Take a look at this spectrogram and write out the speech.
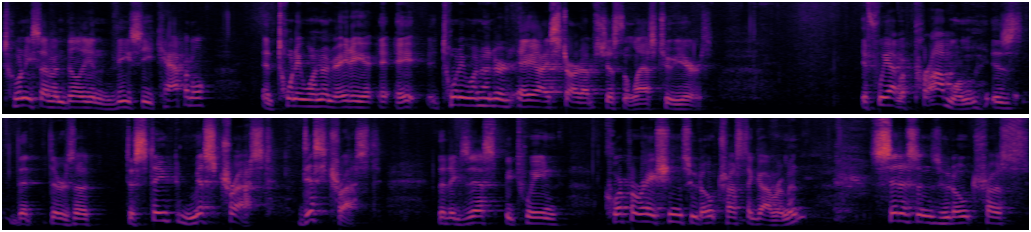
27 billion VC capital, and 2,100 AI startups just in the last two years. If we have a problem is that there's a distinct mistrust, distrust that exists between corporations who don't trust the government, citizens who don't trust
